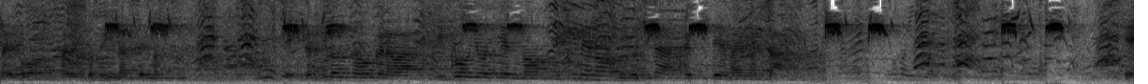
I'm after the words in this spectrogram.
載をされることになっています東通りの方からは陸王幼稚園の2期目の武士が入ってまいりました。園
